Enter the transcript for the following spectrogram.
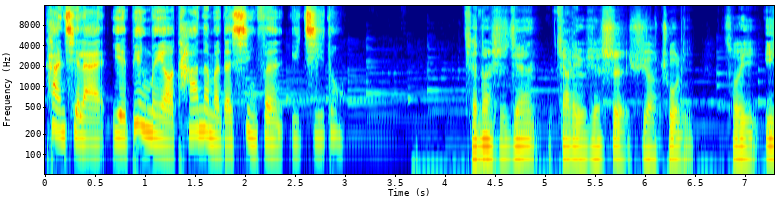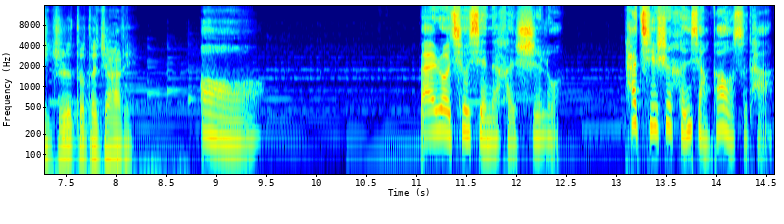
看起来也并没有他那么的兴奋与激动。前段时间家里有些事需要处理。所以一直都在家里。哦，白若秋显得很失落。他其实很想告诉他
